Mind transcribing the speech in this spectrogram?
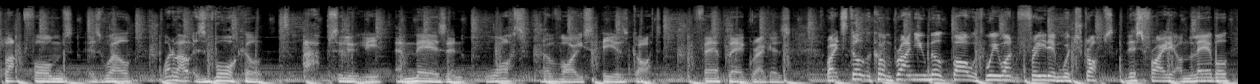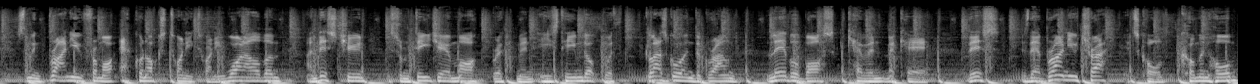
platforms as well. What about his vocal? It's absolutely amazing. What a voice he has got. Fair play, Gregors. Right, still to come, brand new Milk Bar with We Want Freedom, which drops this Friday on the label. Something brand new from our Equinox 2021 album. And this tune is from DJ Mark Brickman. He's teamed up with Glasgow Underground label boss Kevin McKay. This is their brand new track. It's called Coming Home,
